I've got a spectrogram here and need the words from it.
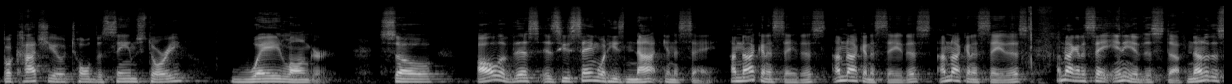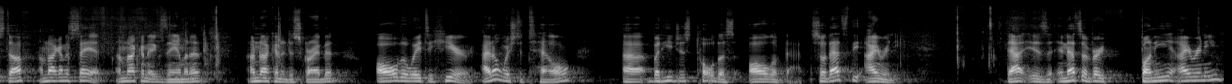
Boccaccio told the same story way longer. So all of this is he's saying what he's not going to say. I'm not going to say this. I'm not going to say this. I'm not going to say this. I'm not going to say any of this stuff. None of this stuff, I'm not going to say it. I'm not going to examine it. I'm not going to describe it all the way to here. I don't wish to tell, uh, but he just told us all of that. So that's the irony. That is, and that's a very funny irony.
